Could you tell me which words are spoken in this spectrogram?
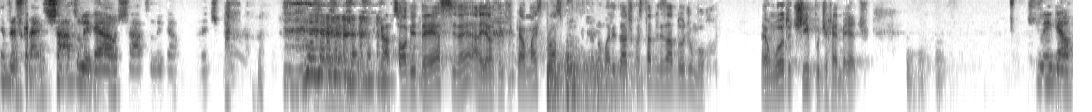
É para ficar chato, legal, chato, legal. Né? Tipo... é, sobe e desce, né? Aí ela tem que ficar mais próximo da normalidade com estabilizador de humor. É um outro tipo de remédio. Que legal.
